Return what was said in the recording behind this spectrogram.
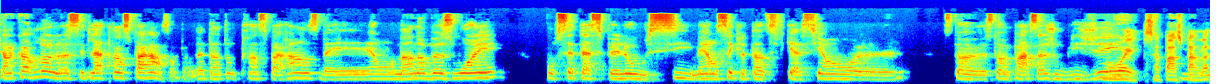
Puis encore là, c'est de la transparence. On parlait tantôt de transparence. Ben, on en a besoin pour cet aspect-là aussi. Mais on sait que l'authentification, euh, c'est un, passage obligé. Oui, ça passe par là.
